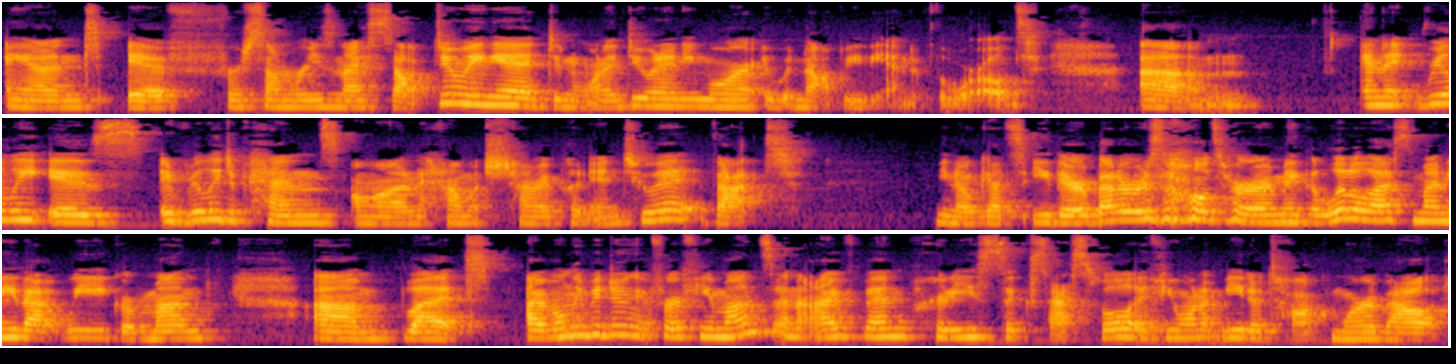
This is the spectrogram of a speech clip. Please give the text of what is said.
And if for some reason I stopped doing it, didn't want to do it anymore, it would not be the end of the world. Um, and it really is, it really depends on how much time I put into it that, you know, gets either a better result or I make a little less money that week or month. Um, but I've only been doing it for a few months and I've been pretty successful. If you wanted me to talk more about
